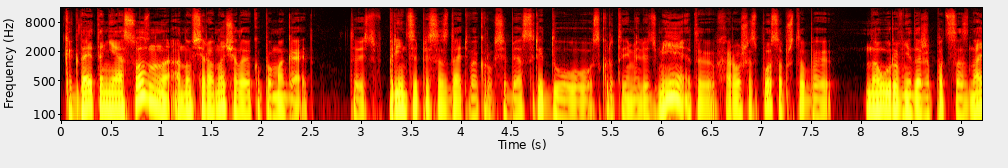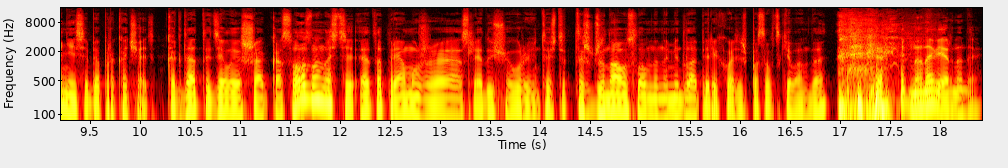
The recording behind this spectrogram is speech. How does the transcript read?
когда это неосознанно, оно все равно человеку помогает. То есть, в принципе, создать вокруг себя среду с крутыми людьми — это хороший способ, чтобы на уровне даже подсознания себя прокачать. Когда ты делаешь шаг к осознанности, это прям уже следующий уровень. То есть ты с джуна условно на медла переходишь по софт-скиллам, да? Ну, наверное, да.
